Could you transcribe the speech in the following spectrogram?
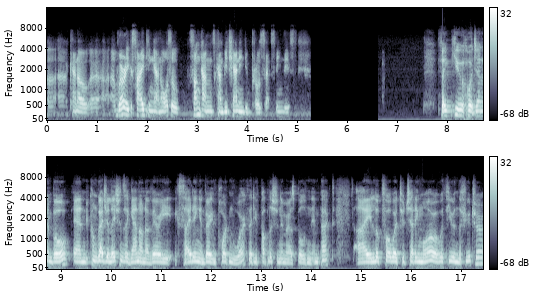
uh kind of uh, very exciting and also sometimes can be challenging process in this. Thank you, Huajian and Bo, and congratulations again on a very exciting and very important work that you've published in MRS Bulletin Impact. I look forward to chatting more with you in the future,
